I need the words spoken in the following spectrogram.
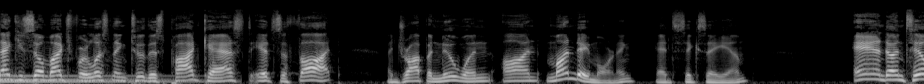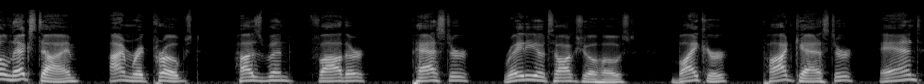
Thank you so much for listening to this podcast. It's a thought. I drop a new one on Monday morning at 6 a.m. And until next time, I'm Rick Probst, husband, father, pastor, radio talk show host, biker, podcaster, and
